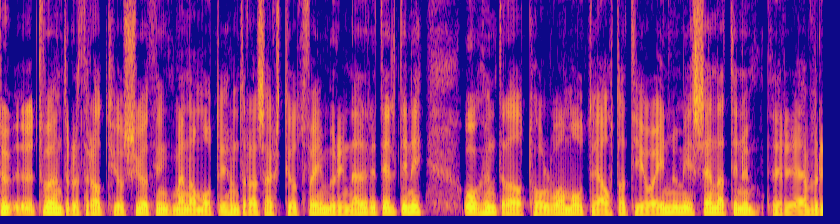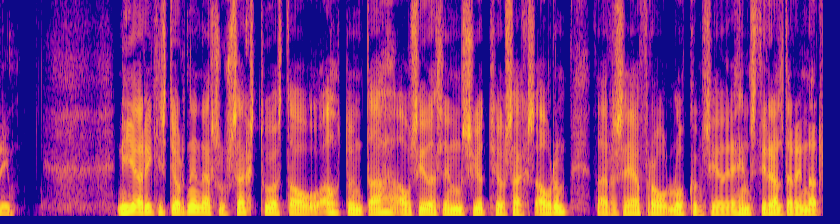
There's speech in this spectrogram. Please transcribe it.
237 þingmenn á móti 162 í neðri deldinni og 112 á móti 81 í senatinu þeirri efri. Nýja ríkistjórnin er svo 60. á 8. á síðastlinum 76 árum, það er að segja frá lokum síðri heimstýraldarinnar.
